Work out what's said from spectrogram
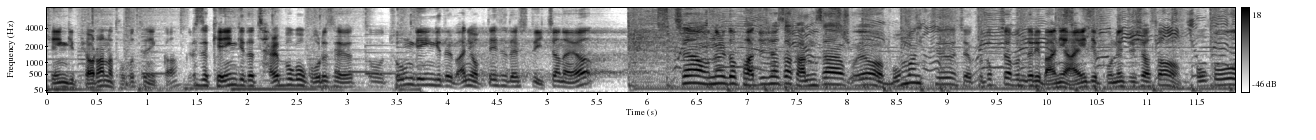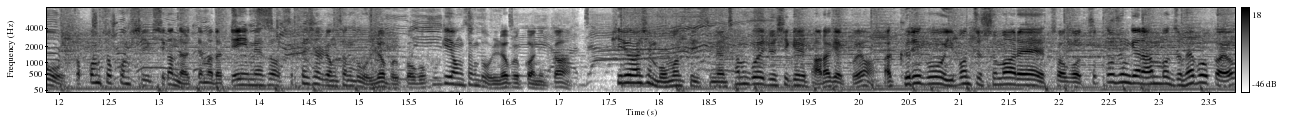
개인기 별 하나 더 붙 으니까. 그래서 개인기도 잘 보고 고르세요. 또 좋은 개인기들 많이 업데이트 될 수도 있잖아요. 자 오늘도 봐주셔서 감사하고요 모먼트 제 구독자분들이 많이 아이디 보내주셔서 보고 조금 조금씩 시간 날 때마다 게임에서 스페셜 영상도 올려볼 거고 후기 영상도 올려볼 거니까 필요하신 모먼트 있으면 참고해 주시길 바라겠고요 아 그리고 이번 주 주말에 저거 축구 중계나 한번 좀 해볼까요?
